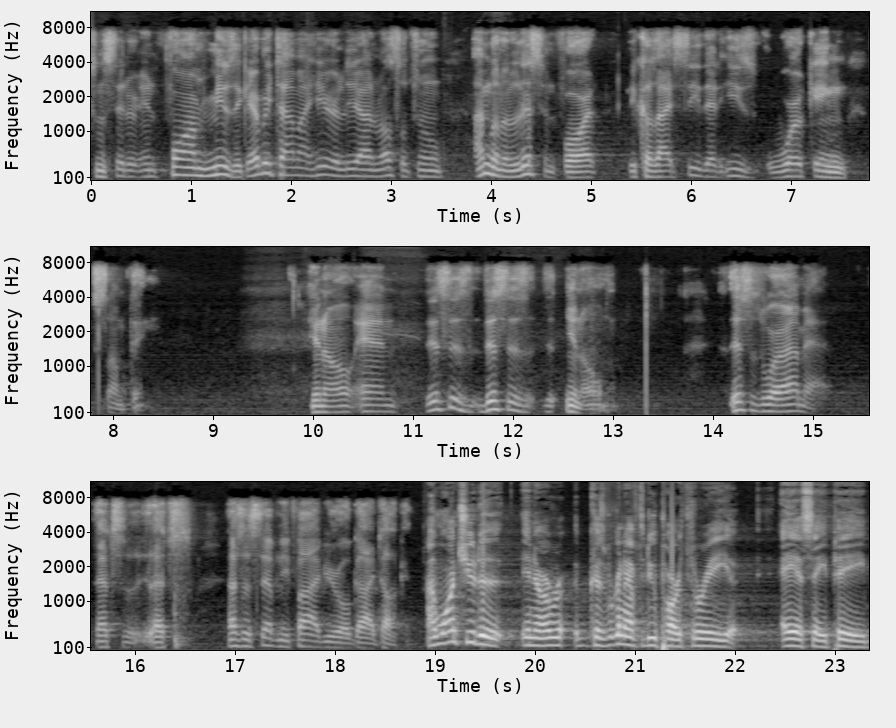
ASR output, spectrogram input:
consider informed music. Every time I hear a Leon Russell tune, I'm going to listen for it because I see that he's working something. You know, and this is this is you know this is where I'm at. That's that's that's a 75 year old guy talking. I want you to, in our, because we're going to have to do part three ASAP.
